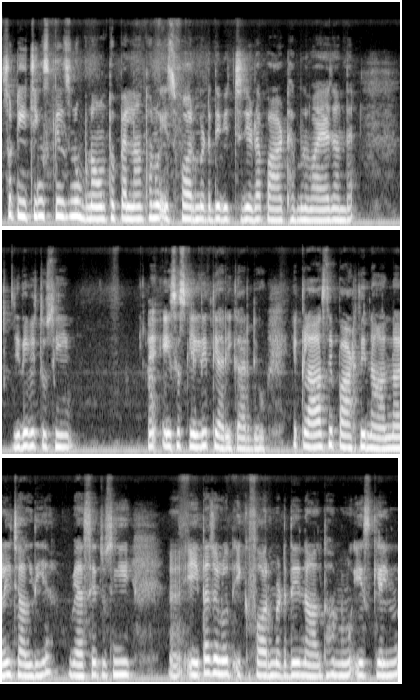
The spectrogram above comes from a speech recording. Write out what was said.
ਸੋ ਟੀਚਿੰਗ ਸਕਿੱਲਸ ਨੂੰ ਬਣਾਉਣ ਤੋਂ ਪਹਿਲਾਂ ਤੁਹਾਨੂੰ ਇਸ ਫਾਰਮੈਟ ਦੇ ਵਿੱਚ ਜਿਹੜਾ ਪਾਠ ਬਣਵਾਇਆ ਜਾਂਦਾ ਜਿਹਦੇ ਵਿੱਚ ਤੁਸੀਂ ਇਸ ਸਕਿੱਲ ਦੀ ਤਿਆਰੀ ਕਰਦੇ ਹੋ। ਇਹ ਕਲਾਸ ਦੇ ਪਾਠ ਦੇ ਨਾਲ ਨਾਲ ਹੀ ਚੱਲਦੀ ਹੈ। ਵੈਸੇ ਤੁਸੀਂ ਇਹ ਤਾਂ ਚਲੋ ਇੱਕ ਫਾਰਮੈਟ ਦੇ ਨਾਲ ਤੁਹਾਨੂੰ ਇਹ ਸਕਿੱਲ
